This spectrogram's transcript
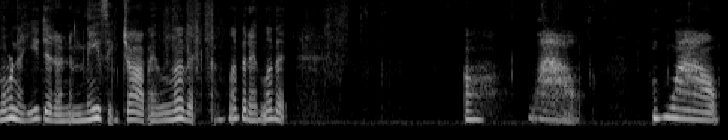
Lorna, you did an amazing job. I love it. I love it. I love it. Oh, wow. Wow.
